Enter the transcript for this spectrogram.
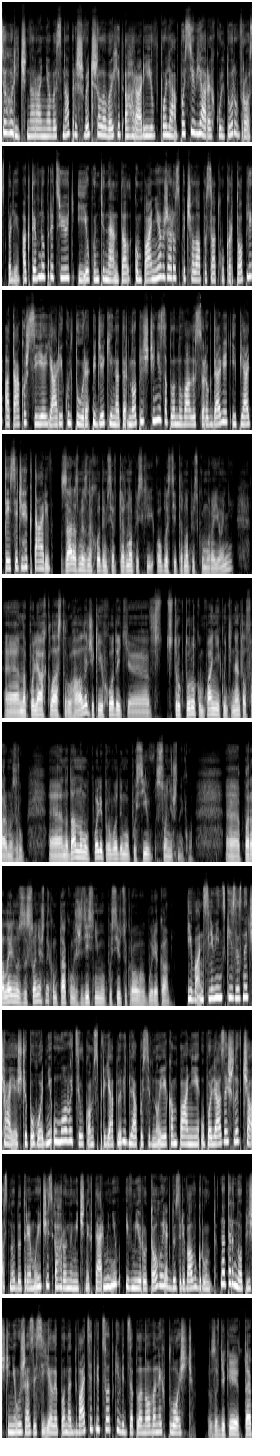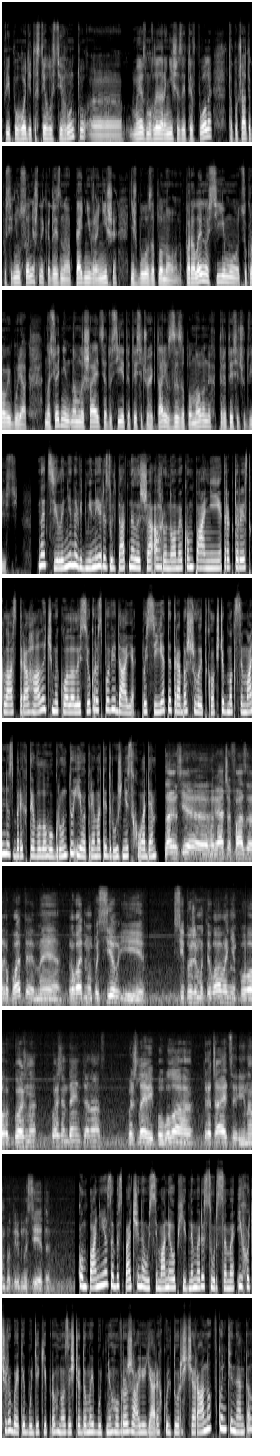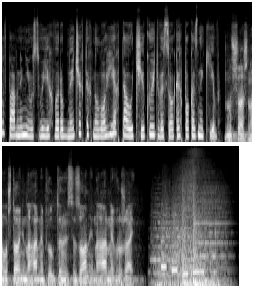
Цьогорічна рання весна пришвидшила вихід аграріїв в поля. Посів ярих культур в розпалі. Активно працюють і у Continental. Компанія вже розпочала посадку картоплі, а також сіє ярі культури, під які на Тернопільщині запланували 49,5 тисяч гектарів. Зараз ми знаходимося в Тернопільській області, Тернопільському районі, е, на полях кластеру Галич, який входить е, в структуру компанії Continental Farmers Group. На даному полі проводимо посів соняшнику. Е, Паралельно з соняшником також здійснюємо посів цукрового буряка. Іван Слівінський зазначає, що погодні умови цілком сприятливі для посівної кампанії. У поля зайшли вчасно, дотримуючись агрономічних термінів і в міру того, як дозрівав ґрунт. На Тернопільщині уже засіяли понад 20% від запланованих площ. Завдяки теплій погоді та стиглості ґрунту е, ми змогли раніше зайти в поле та почати посінню соняшника десь на 5 днів раніше, ніж було заплановано. Паралельно сіємо цукровий буряк. На сьогодні нам лишається досіяти тисячу гектарів з запланованих 3200. Націлені на відмінний результат не лише агрономи компанії. Тракторист кластера Галич Микола Лисюк розповідає: посіяти треба швидко, щоб максимально зберегти вологу ґрунту і отримати дружні сходи. Зараз є гаряча фаза роботи. Ми проводимо посів і всі дуже мотивовані, бо кожна, кожен день для нас важливий, бо волога втрачається і нам потрібно сіяти. Компанія забезпечена усіма необхідними ресурсами, і, хоч робити будь-які прогнози щодо майбутнього врожаю ярих культур ще рано, в Continental впевнені у своїх виробничих технологіях та очікують високих показників. Ну що ж, налаштовані на гарний продуктивний сезон і на гарний врожай.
